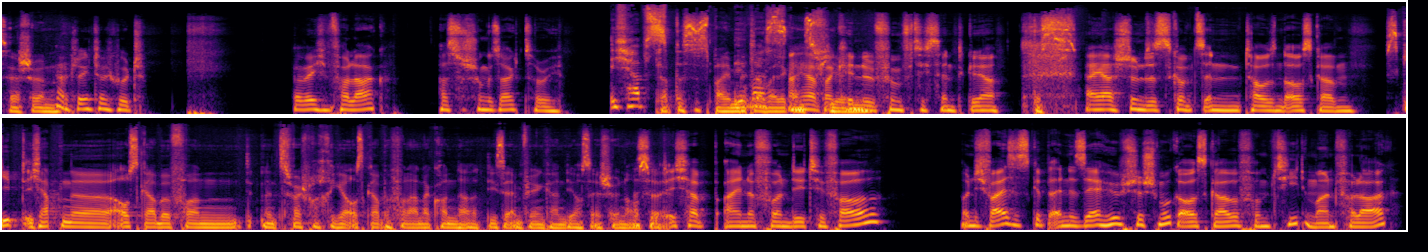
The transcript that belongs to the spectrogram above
Sehr schön. Ja, klingt doch gut. Bei welchem Verlag? Hast du schon gesagt? Sorry. Ich hab's Ich glaube, das ist bei mittlerweile Ah ganz ja, bei. Kindle 50 Cent, ja. Das, Ah ja, stimmt, das kommt in 1000 Ausgaben. es gibt, ich habe eine Ausgabe von, eine zweisprachige Ausgabe von Anaconda, die ich sehr empfehlen kann, die auch sehr schön Also aussieht. ich habe eine von DTV und ich weiß, es gibt eine sehr hübsche Schmuckausgabe vom Tiedemann Verlag.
